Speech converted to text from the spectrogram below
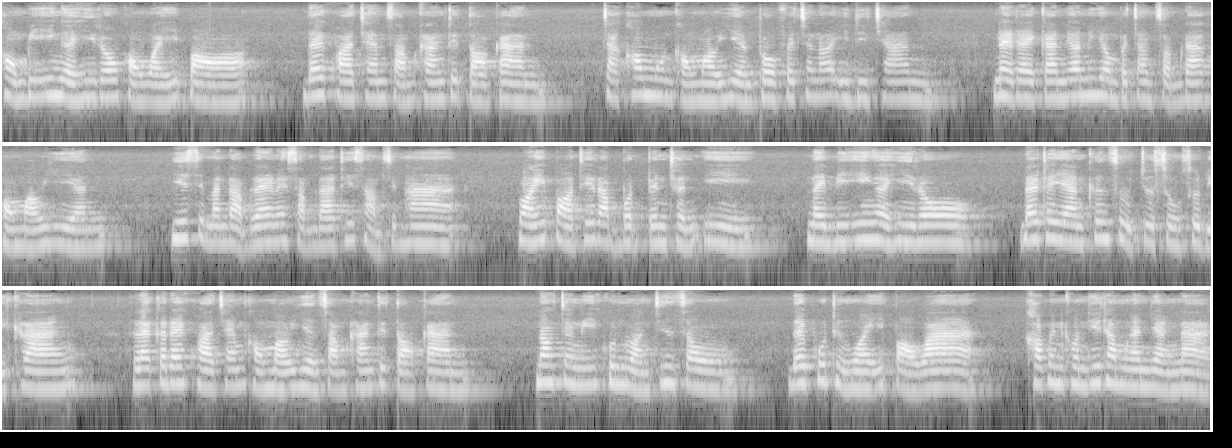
ของ Being a Hero ของหวปอ ได้คว้าแชมป์3ครั้งติดต่อกัน จากข้อมูลของเหมาเหยียน Professional Edition ในรายการยอดนิยมประจำสัปดาห์ของเหมาเหยียน 20 อันดับแรกในสัปดาห์ที่ 35 หวังอีปอที่รับบทเป็นเฉินอี ใน Being a Hero ได้ทะยานขึ้นสู่จุดสูงสุดอีกครั้ง และก็ได้คว้าแชมป์ของเหมาเหยียนสามครั้งติดต่อกัน นอกจากนี้คุณหวังจินซงได้พูดถึงหวังอีปอว่า เขาเป็นคนที่ทำงานอย่างหนัก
